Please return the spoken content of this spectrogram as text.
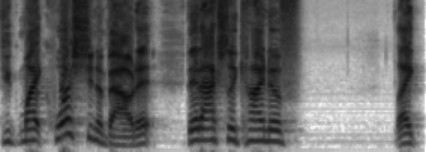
if you might question about it, they'd actually kind of like,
